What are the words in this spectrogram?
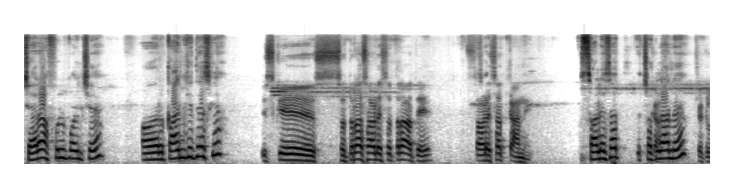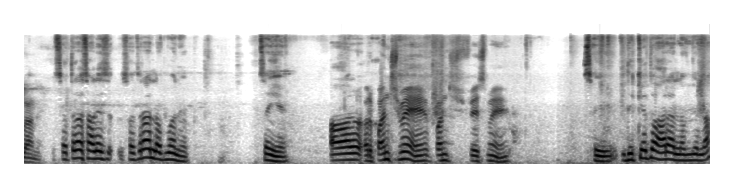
चेहरा फुल पंच है। और कान कितने इसके? इसके सत्रह साढ़े सत्रह आते हैं। साढ़े सात कान है। साढ़े सात चकलान है? चकलान है। सत्रह साढ़े सत्रह लंबन है। सही है। और और पंच में है पंच फेस में है। सही है। दिखे तो आ रहा है अलहमदिल्ला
